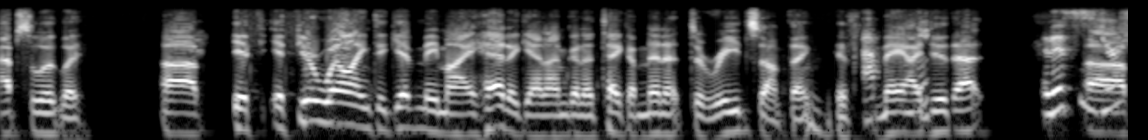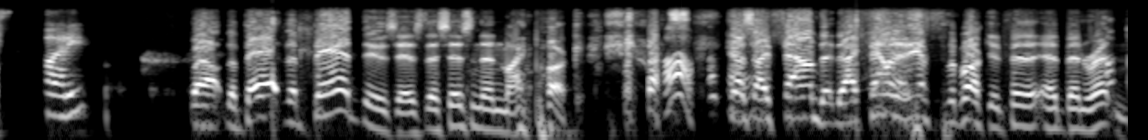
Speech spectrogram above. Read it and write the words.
absolutely. Uh, if if you're willing to give me my head again, I'm going to take a minute to read something. If absolutely. may I do that? This is uh, your buddy. Well, the bad the bad news is this isn't in my book because oh, okay. I found it. I found it after the book had, had been written.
